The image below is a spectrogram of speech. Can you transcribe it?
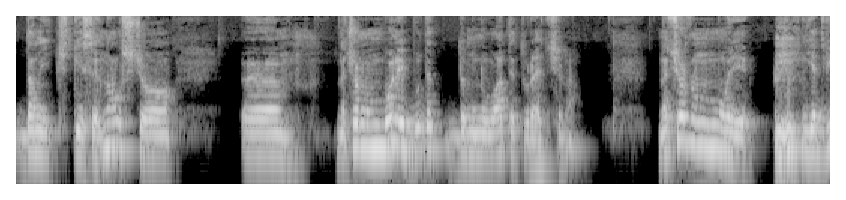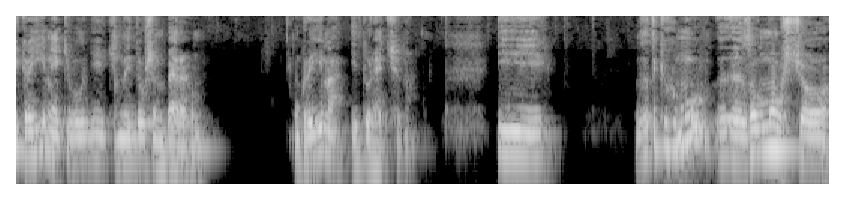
даний чіткий сигнал, що на Чорному морі буде домінувати Туреччина. На Чорному морі є дві країни, які володіють найдовшим берегом: Україна і Туреччина. І за таких умов, е, за умов, що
